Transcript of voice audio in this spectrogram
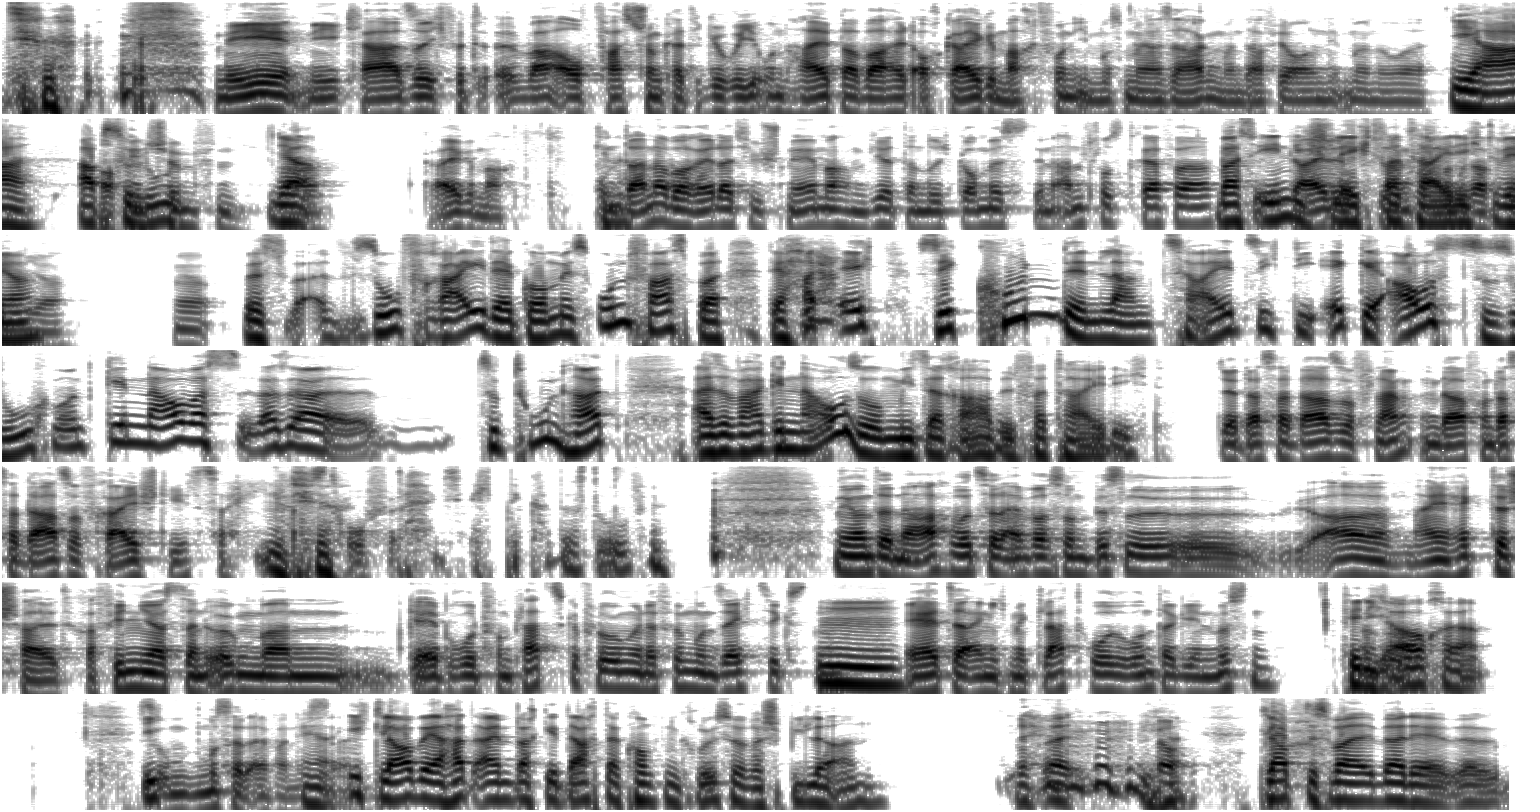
Nee, nee, klar. Also ich würd, äh, war auch fast schon Kategorie unhaltbar, war halt auch geil gemacht von ihm, muss man ja sagen. Man darf ja auch nicht immer nur Ja, auf ihn absolut. schimpfen. Ja. War geil gemacht. Genau. Und dann aber relativ schnell machen wir dann durch Gomez den Anschlusstreffer. Was eh nicht Geile schlecht verteidigt wäre. Ja. Das war so frei, der Gomez, unfassbar. Der hat echt sekundenlang Zeit, sich die Ecke auszusuchen und genau was, was er zu tun hat. Also war genauso miserabel verteidigt. Ja, dass er da so flanken darf und dass er da so frei steht, ist eigentlich eine Katastrophe. Das ist echt eine Katastrophe. Nee, und danach wurde es halt einfach so ein bisschen, äh, ja, mei, hektisch halt. Rafinha ist dann irgendwann gelb-rot vom Platz geflogen in der 65. Mhm. Er hätte eigentlich mit glattrot runtergehen müssen. Finde ich Also, auch, ja. So muss halt einfach nicht ja. sein. Ich glaube, er hat einfach gedacht, da kommt ein größerer Spieler an. Weil, ja, ich glaube, das war, war der äh,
